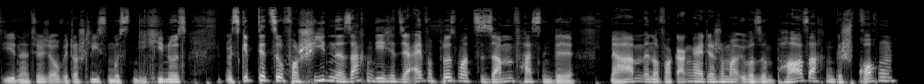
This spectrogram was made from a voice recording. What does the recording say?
die natürlich auch wieder schließen mussten, die Kinos. Es gibt jetzt so verschiedene Sachen, die ich jetzt ja einfach bloß mal zusammenfassen will. Wir haben in der Vergangenheit ja schon mal über so ein paar Sachen gesprochen,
